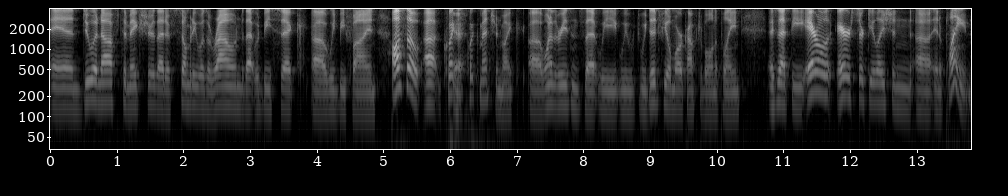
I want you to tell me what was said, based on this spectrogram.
and do enough to make sure that if somebody was around that would be sick, uh, we'd be fine. Also, uh, quick Yeah. quick mention, Mike. Uh, one of the reasons that we, we we did feel more comfortable in a plane is that the air air circulation uh, in a plane,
